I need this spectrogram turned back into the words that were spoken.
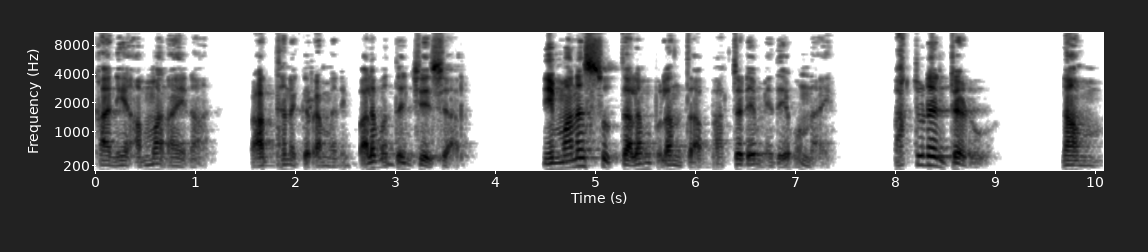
కానీ అమ్మ నాయన ప్రార్థనకు రమ్మని బలవంతం చేశారు. నీ మనస్సు తలంపులంతా బర్త్డే మీదే ఉన్నాయి. భక్తుడంటాడు నా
